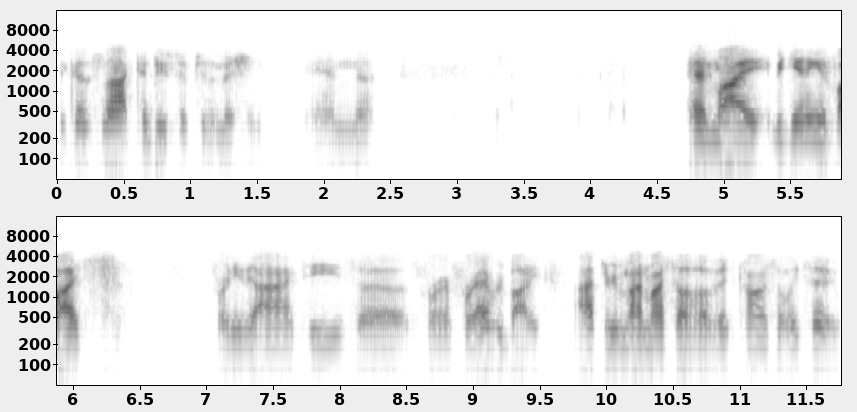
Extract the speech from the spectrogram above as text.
because it's not conducive to the mission. And uh, and my beginning advice for any of the IITs, uh, for for everybody, I have to remind myself of it constantly too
